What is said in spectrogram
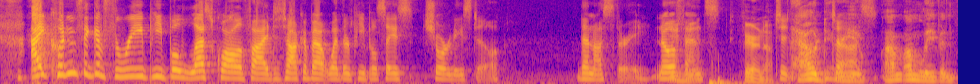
I couldn't think of three people less qualified to talk about whether people say shorty still than us three. No offense Fair enough. to How dare you? us. I'm, I'm leaving.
